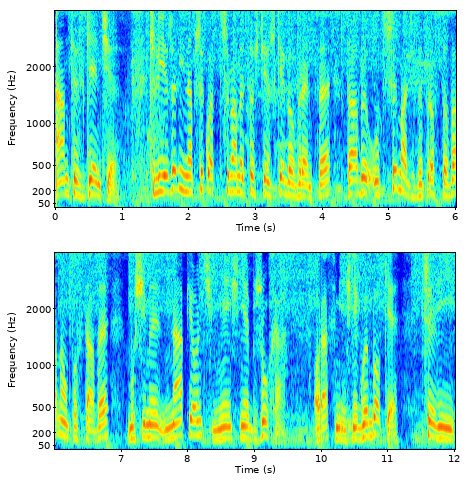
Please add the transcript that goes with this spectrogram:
antyzgięcie. Czyli jeżeli na przykład trzymamy coś ciężkiego w ręce, to aby utrzymać wyprostowaną postawę, musimy napiąć mięśnie brzucha oraz mięśnie głębokie, czyli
